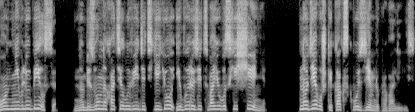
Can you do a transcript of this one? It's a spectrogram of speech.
он не влюбился, но безумно хотел увидеть ее и выразить свое восхищение. Но девушки как сквозь землю провалились.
